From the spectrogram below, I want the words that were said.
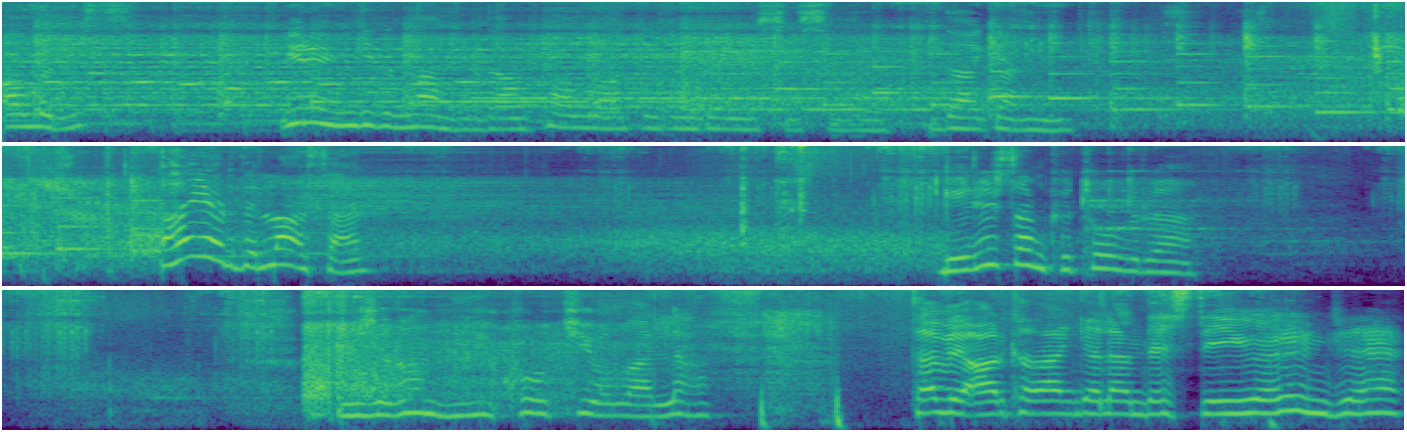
alırız. Yürüyün gidin lan buradan. Allah gözüm değmesin size. Bir daha gelmeyin. Hayırdır lan sen? Gelirsem kötü olur ha. Ninja'dan niye korkuyorlar lan? Tabi arkadan gelen desteği görünce.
